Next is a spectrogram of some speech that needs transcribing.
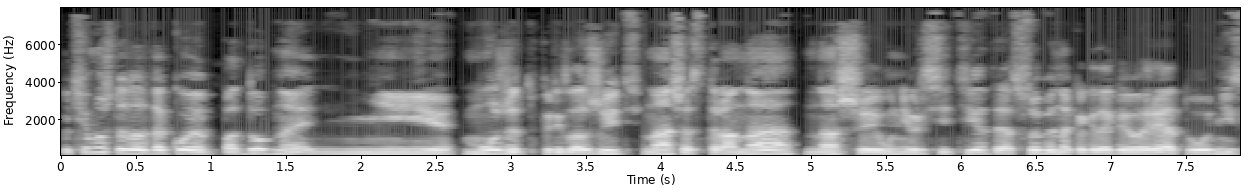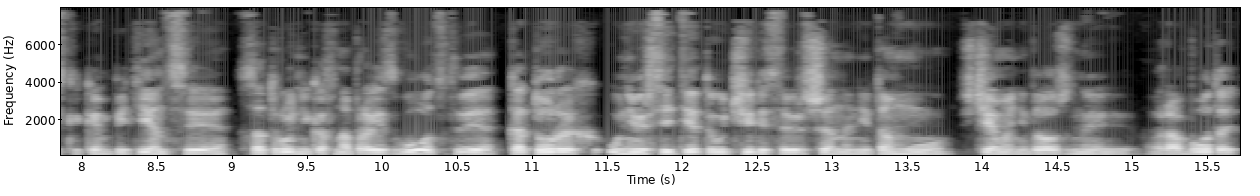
Почему что-то такое подобное не может предложить наша страна, наши университеты, особенно когда говорят о низкой компетенции сотрудников на производстве, которых университеты учили совершенно не тому, с чем они должны работать?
